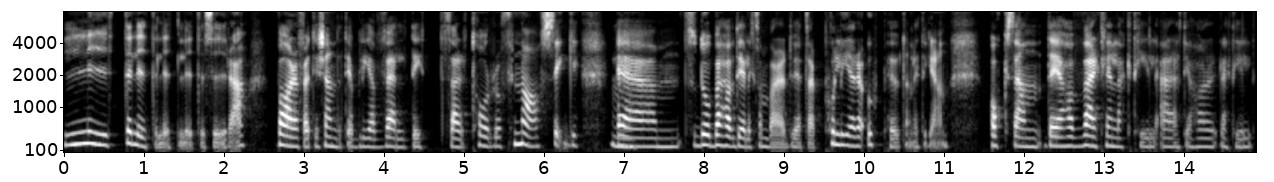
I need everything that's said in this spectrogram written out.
lite, lite, lite, lite syra. Bara för att jag kände att jag blev väldigt så här, torr och fnasig. Ehm, så då behövde jag liksom bara du vet, så här, polera upp huden lite grann. Och sen det jag har verkligen lagt till är att jag har lagt till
